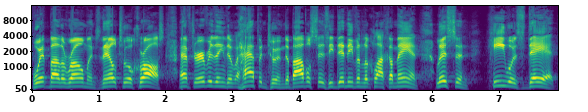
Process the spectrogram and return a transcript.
whipped by the Romans, nailed to a cross. After everything that happened to him, the Bible says he didn't even look like a man. Listen, he was dead.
